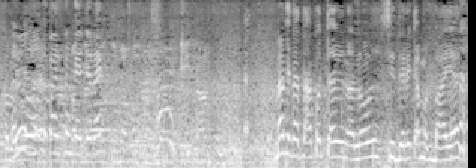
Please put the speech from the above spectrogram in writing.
Pambili Ayun, na. kapalit ng kay Direk. Bakit natakot kayo ano, si Derek ang magbayad?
